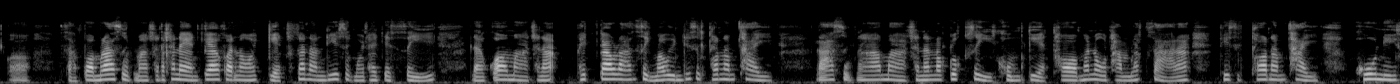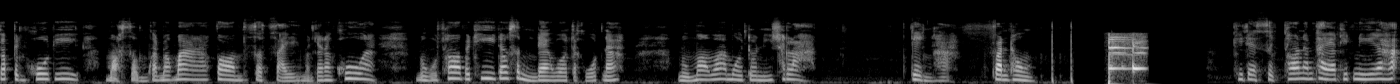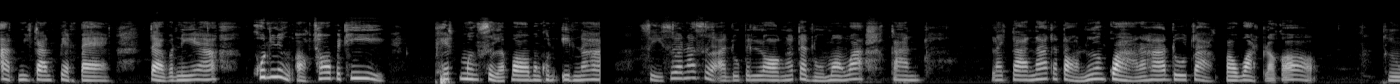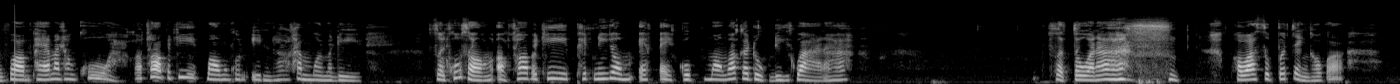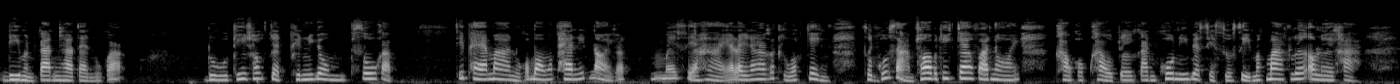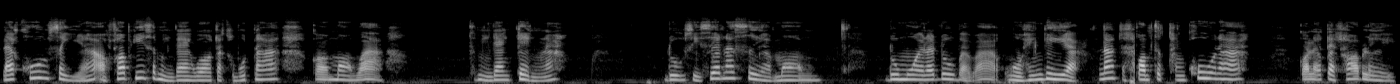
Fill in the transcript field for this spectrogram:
ก็สามฟอร์มล่าสุดมาชนะคะแนนแก้วฟ้าน้อยเกียรติชนันที่ศึกมวยไทยเจ็ดสี แล้วก็มาชนะเพชรเก้าล้านสิงห์มาวินที่ศึกท่อน้ำไทย ล่าสุดนะคะมาชนะน็อกยกสี่คมเกียรติทอมโนธรรมรักษานะที่ศึกท่อน้ำไทย คู่นี้ก็เป็นคู่ที่เหมาะสมกันมากๆนะฟอร์มสดใสเหมือนกันทั้งคู่อะหนูชอบไปที่เจ้าสมิงแดงวอจักรวุฒินะ หนูมองว่ามวยตัวนี้ฉลาด เก่งค่ะ ฟันธงทีเด็ดศึกท่อน้ำไทยอาทิตย์นี้นะคะ อาจมีการเปลี่ยนแปลง แต่วันนี้นะคู่ที่หนึ่งออกชอบไปที่เพชรเมืองเสือปอบางคนอินนะคะ สีเสื้อหน้าเสืออาจดูเป็นรองนะ แต่หนูมองว่าการรายการน่าจะต่อเนื่องกว่านะคะ ดูจากประวัติแล้วก็ถึงฟอร์มแพ้มาทั้งคู่อะ ก็ชอบไปที่ปอมงคลอินเขาทำมวยมาดี ส่วนคู่สองออกชอบไปที่เพชรนิยม FA กรุ๊ปมองว่ากระดูกดีกว่านะคะ ส่วนตัวนะคะ เพราะว่าซุปเปอร์เจ๋งเขาก็ดีเหมือนกันค่ะ แต่หนูก็ดูที่ช่องเจ็ดเพชรนิยมสู้กับที่แพ้มาหนูก็มองว่าแพ้นิดหน่อยก็ไม่เสียหายอะไรนะคะก็ถือว่าเก่ง ส่วนคู่สามชอบไปที่แก้วฟ้าน้อย เข่ากับเข่าเจอกันคู่นี้เบียดเสียดสูสีมากๆเลือกเอาเลยค่ะ และคู่สี่นะออกชอบที่สมิงแดงวอลจักรวุฒินะคะก็มองว่าสมิงแดงเก่งนะ ดูสีเสื้อหน้าเสือมอง ดูมวยแล้วดูแบบว่าโง่เฮงดีอะ น่าจะความสุดทั้งคู่นะคะ ก็แล้วแต่ชอบเลย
